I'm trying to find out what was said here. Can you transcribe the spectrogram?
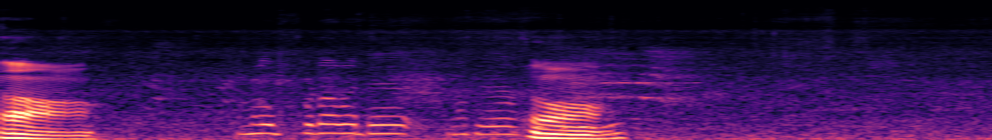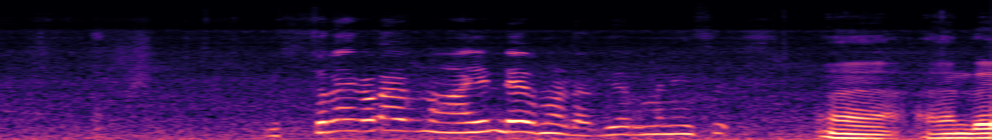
ആ. ആ. ജർമ്മനീസ്. അതെന്തേ?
